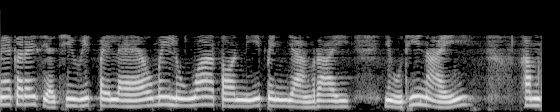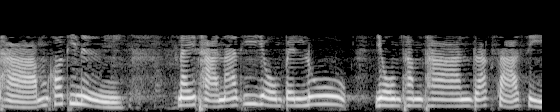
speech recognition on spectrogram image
แม่ก็ได้เสียชีวิตไปแล้ว ไม่รู้ว่าตอนนี้เป็นอย่างไร อยู่ที่ไหนคำถามข้อที่หนึ่งในฐานะที่โยมเป็นลูก โยมทำทานรักษาศี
